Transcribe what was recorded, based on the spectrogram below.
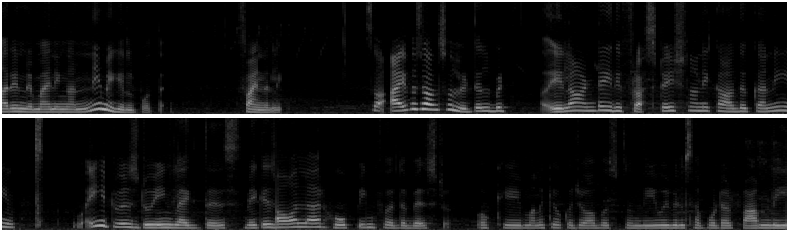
మరిన్ని రిమైనింగ్ అన్నీ మిగిలిపోతాయి. Finally so I was also little bit ఎలా అంటే ఇది ఫ్రస్ట్రేషన్ అని కాదు కానీ why it was doing like this because all are hoping for the best okay మనకి ఒక జాబ్ వస్తుంది we will support our family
